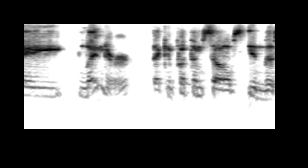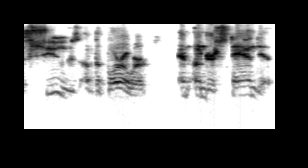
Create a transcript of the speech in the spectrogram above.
a lender that can put themselves in the shoes of the borrower and understand it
